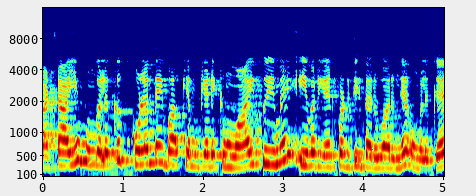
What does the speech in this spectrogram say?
கட்டாயம் உங்களுக்கு குழந்தை பாக்கியம் கிடைக்கும் வாய்ப்பையுமே இவர் ஏற்படுத்தி தருவாருங்க உங்களுக்கு.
